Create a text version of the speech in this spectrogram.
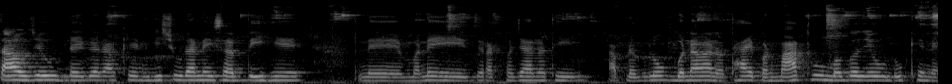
તાવ જેવું જ લઈ ગયા રાખે ને ગીસુડાની શરદી છે. અને મને જરાક મજા નથી. આપણે બ્લોગ બનાવવાનો થાય, પણ માથું મગજ એવું દુખે ને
